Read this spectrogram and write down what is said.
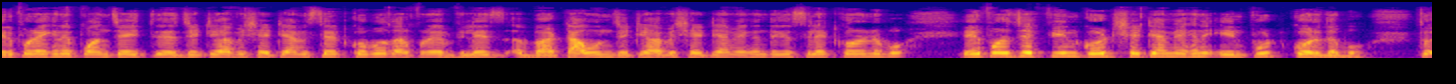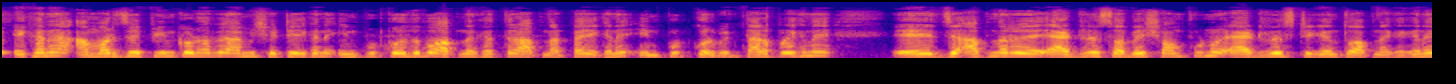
এরপরে এখানে পঞ্চায়েত যেটি হবে, সেটি আমি সিলেক্ট করব। তারপরে ভিলেজ বা টাউন যেটি হবে, সেটি আমি এখান থেকে সিলেক্ট করে নেব। এরপর যে পিনকোড সেটি আমি এখানে ইনপুট করে দেব। তো এখানে আমার যে পিনকোড হবে, আমি সেটি এখানে ইনপুট করে দেবো। আপনার ক্ষেত্রে আপনারটাই এখানে ইনপুট করবেন। তারপর এখানে এই যে আপনার অ্যাড্রেস হবে, সম্পূর্ণ অ্যাড্রেসটি কিন্তু আপনাকে এখানে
